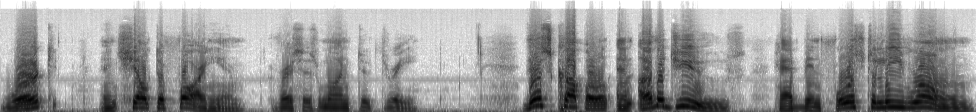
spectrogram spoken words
work, and shelter for him. Verses 1 to 3. This couple and other Jews had been forced to leave Rome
